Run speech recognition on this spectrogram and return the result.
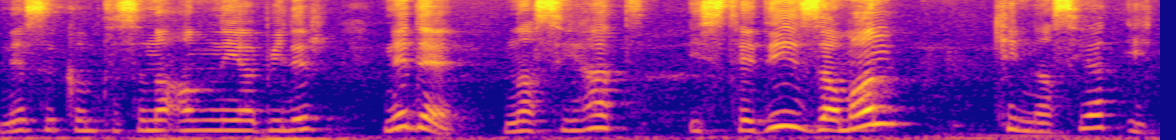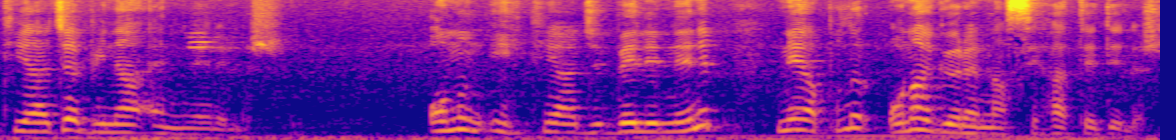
ne sıkıntısını anlayabilir, ne de nasihat istediği zaman ki nasihat ihtiyaca binaen verilir. Onun ihtiyacı belirlenip ne yapılır ona göre nasihat edilir.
